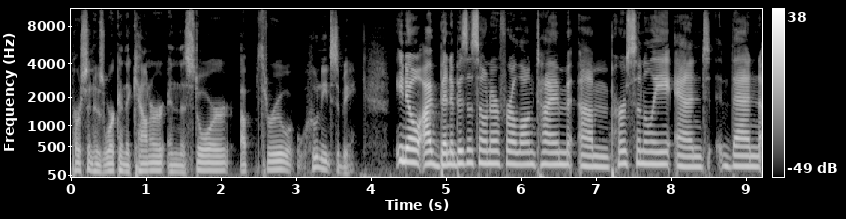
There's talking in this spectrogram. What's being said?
person who's working the counter in the store up through who needs to be? You know, I've been a business owner for a long time um, personally, and then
